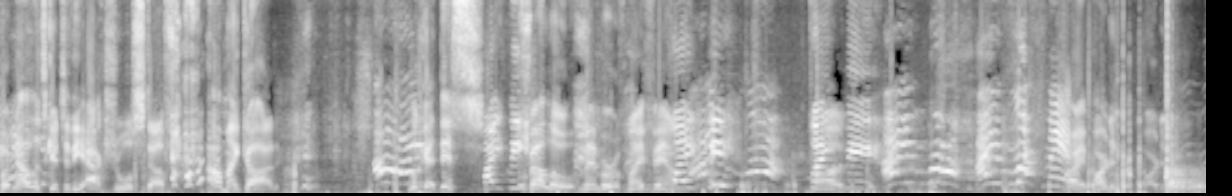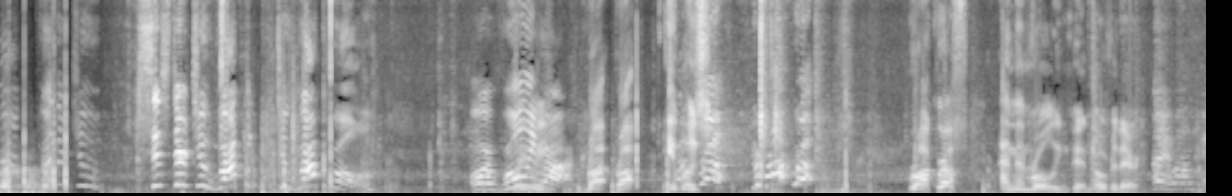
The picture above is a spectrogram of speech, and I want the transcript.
But now let's get to the actual stuff. Oh my god. Look at this. Fight me. Fellow member of my fam. Fight me. Fight Uh, me. I am rock. I am rock man. Alright, pardon, pardon. Brother to sister to rock to rock roll or rolling wait. rock. Rock, rock. It was You're rock rock. rock rough and then rolling pin over there. Alright, well,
